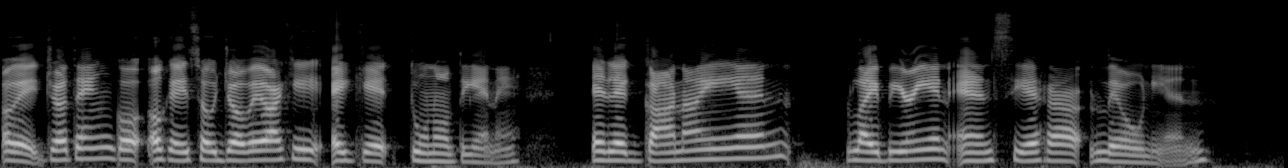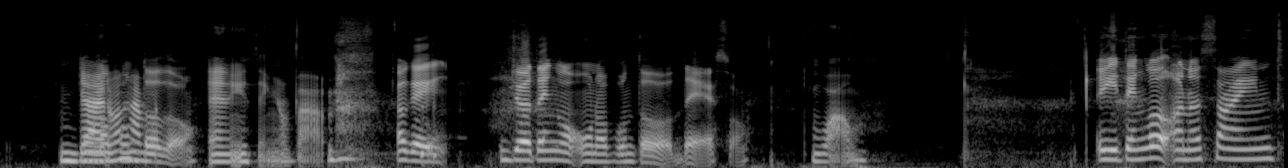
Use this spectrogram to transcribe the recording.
Ok, yo tengo. Ok, so yo veo aquí el que tú no tienes. El Ghanaian, Liberian, and Sierra Leonean. Yeah, I don't have 1.2. anything of that. Ok, yo tengo 1.2 de eso. wow. Y tengo unassigned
